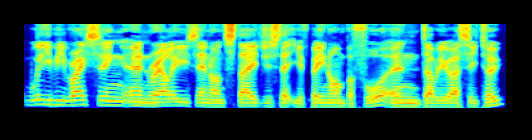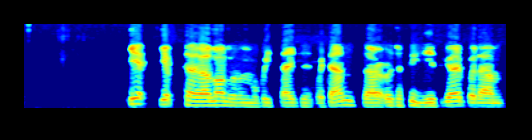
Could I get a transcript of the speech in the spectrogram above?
Will you be racing in rallies and on stages that you've been on before in WRC2? Yep, yep. So a lot of them will be stages that we're done. So it was a few years ago, but um,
